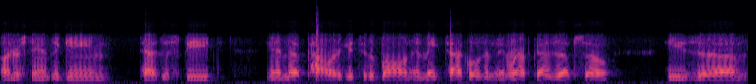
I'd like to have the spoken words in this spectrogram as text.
understands the game, has the speed and uh, power to get to the ball and, and make tackles and, and wrap guys up. So he's um,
